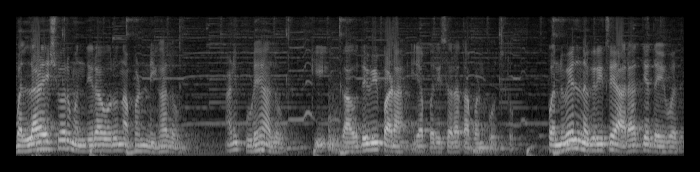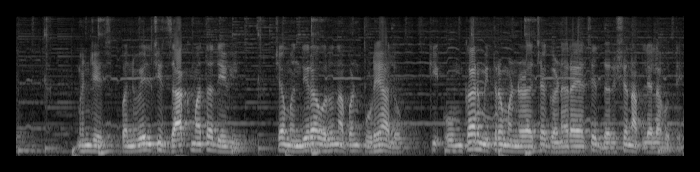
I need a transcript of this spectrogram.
बल्लाळेश्वर मंदिरावरून आपण निघालो आणि पुढे आलो की गावदेवी पाडा या परिसरात आपण पोचतो पनवेल नगरीचे आराध्य दैवत म्हणजेच पनवेलची जाकमाता च्या मंदिरावरून आपण पुढे आलो की ओंकार मित्र मंडळाच्या गणरायाचे दर्शन आपल्याला होते.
